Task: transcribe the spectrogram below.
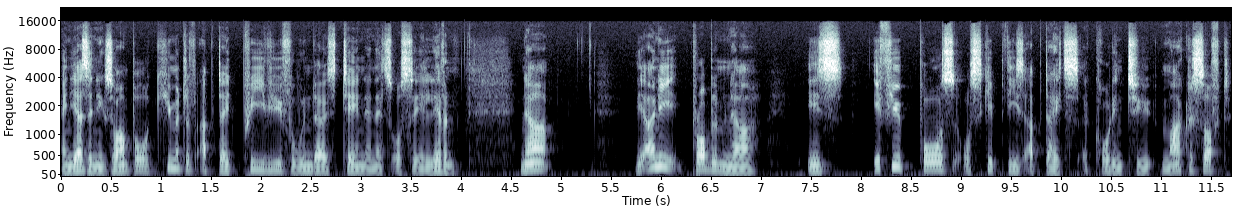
And here's an example cumulative update preview for Windows 10, and that's also 11. Now, the only problem now is if you pause or skip these updates according to Microsoft,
